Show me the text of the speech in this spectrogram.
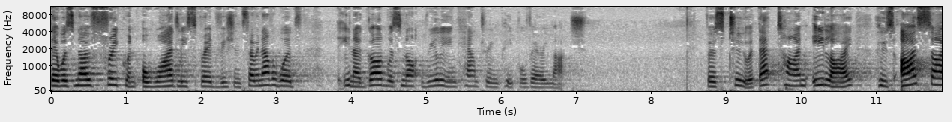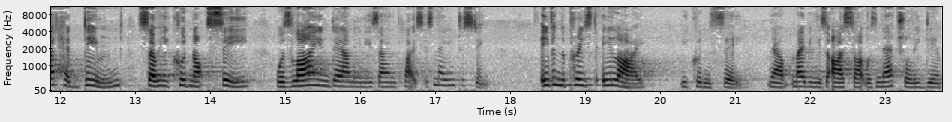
There was no frequent or widely spread vision. So, in other words, you know, God was not really encountering people very much. Verse 2 At that time, Eli, whose eyesight had dimmed so he could not see, was lying down in his own place. Isn't that interesting? Even the priest Eli, he couldn't see. Now, maybe his eyesight was naturally dim,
